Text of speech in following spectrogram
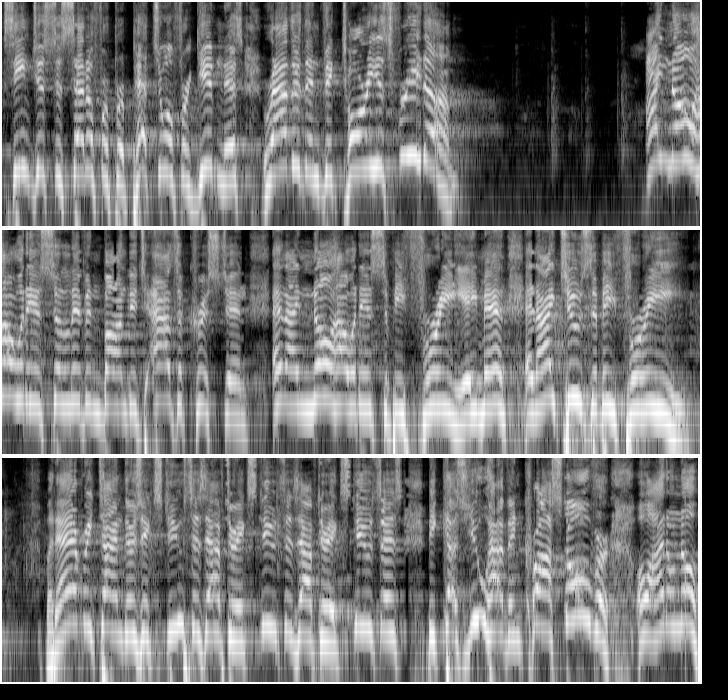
seem just to settle for perpetual forgiveness rather than victorious freedom. I know how it is to live in bondage as a Christian, and I know how it is to be free. Amen. And I choose to be free. But every time there's excuses after excuses after excuses because you haven't crossed over. Oh, I don't know.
